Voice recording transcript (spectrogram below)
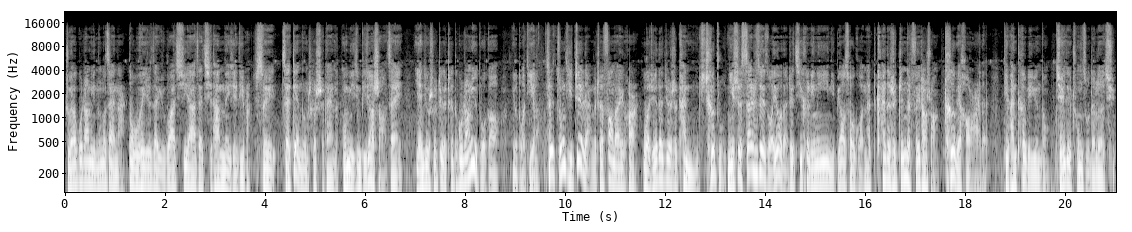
主要故障率能够在哪儿？那无非就在雨刮器啊，在其他的那些地方。所以在电动车时代呢，我们已经比较少在。研究说这个车的故障率多高有多低了，所以总体这两个车放到一块儿，我觉得就是看车主，你是三十岁左右的，这极氪零零一你不要错过，那开的是真的非常爽，特别好玩的，底盘特别运动，绝对充足的乐趣。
